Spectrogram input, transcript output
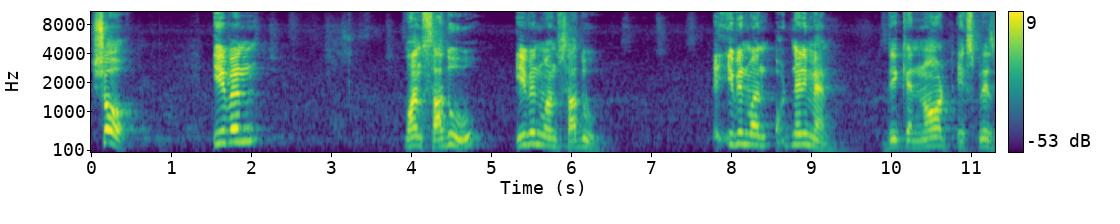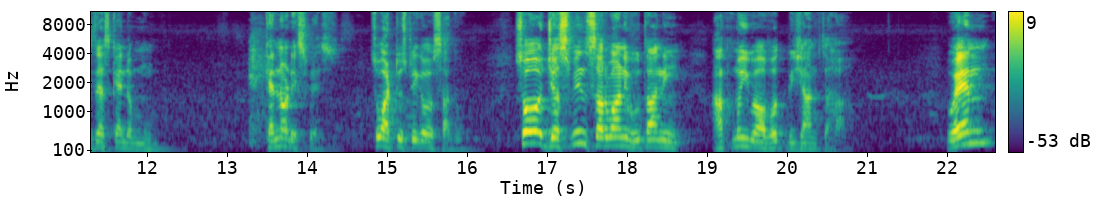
So, even one sadhu, even one sadhu, even one ordinary man, they cannot express this kind of mood. Cannot express. So what to speak about sadhu? So, Jasmin Sarvani Bhutani Atmaiva Bhavat Vijantaha. When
